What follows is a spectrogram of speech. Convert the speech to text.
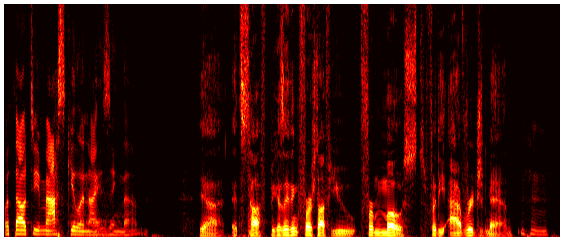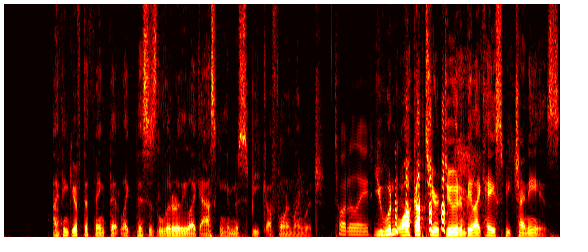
without demasculinizing them? Yeah, it's tough because I think first off, you for most for the average man, Mm-hmm. I think you have to think that like this is literally like asking him to speak a foreign language. Totally. You wouldn't walk up to your dude and be like, "Hey, speak Chinese."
